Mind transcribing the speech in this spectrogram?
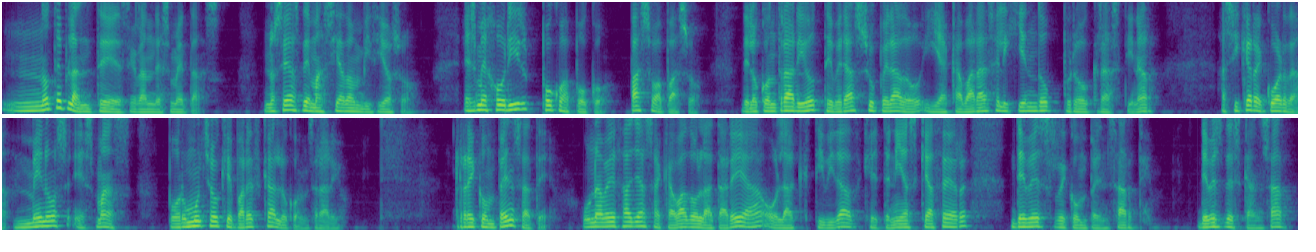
No te plantees grandes metas. No seas demasiado ambicioso. Es mejor ir poco a poco, paso a paso. De lo contrario, te verás superado y acabarás eligiendo procrastinar. Así que recuerda, menos es más, por mucho que parezca lo contrario. Recompénsate. Una vez hayas acabado la tarea o la actividad que tenías que hacer, debes recompensarte. Debes descansar.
